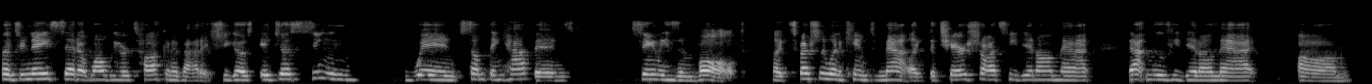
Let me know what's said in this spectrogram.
but Janae said it while we were talking about it. She goes, It just seems when something happens, Sammy's involved like especially when it came to Matt, like the chair shots he did on Matt, that move he did on that. Um,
